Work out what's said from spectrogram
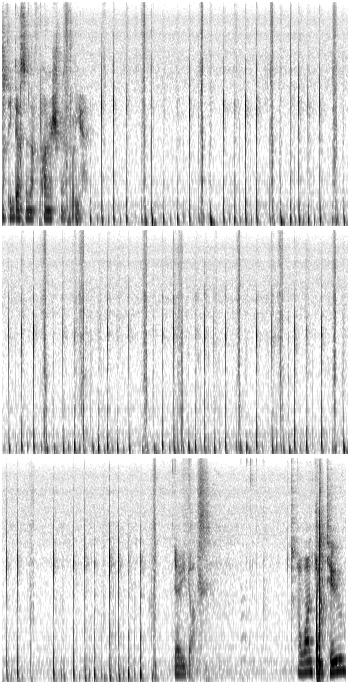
I think that's enough punishment for you. There you go. I want you to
